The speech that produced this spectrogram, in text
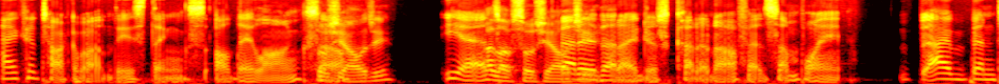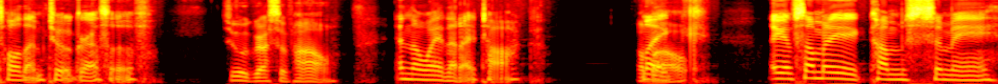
I could talk about these things all day long. So Sociology. yeah, I love sociology. better that I just cut it off at some point. I've been told I'm too aggressive Too aggressive. How? in the way that I talk. About. Like, like if somebody comes to me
